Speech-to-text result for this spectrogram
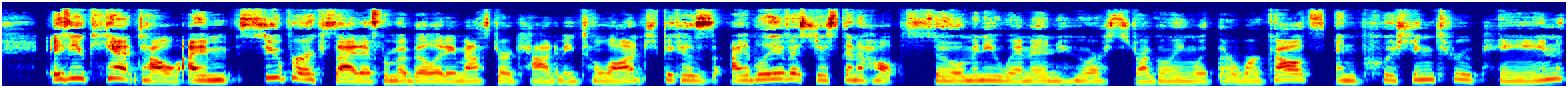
if you can't tell, I'm super excited for Mobility Master Academy to launch because I believe it's just going to help so many women who are struggling with their workouts and pushing through pain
